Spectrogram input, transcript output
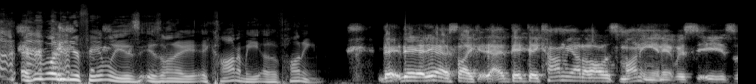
Everyone in your family is is on a economy of hunting. they, they yeah, it's like uh, they they conned me out of all this money, and it was is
